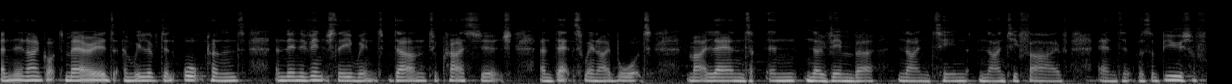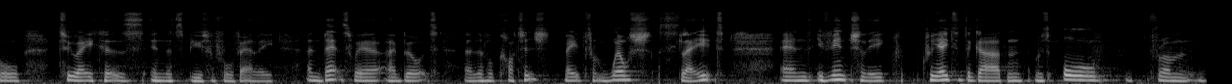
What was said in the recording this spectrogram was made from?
and then I got married and we lived in Auckland, and then eventually went down to Christchurch, and that's when I bought my land in November 1995, and it was a beautiful two acres in this beautiful valley, and that's where I built a little cottage made from Welsh slate, and eventually created the garden. It was all from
